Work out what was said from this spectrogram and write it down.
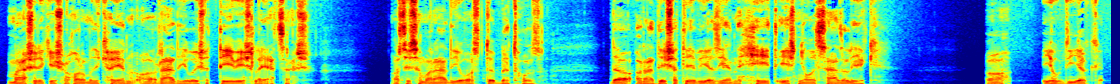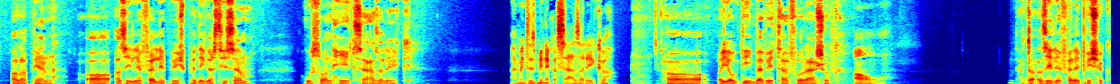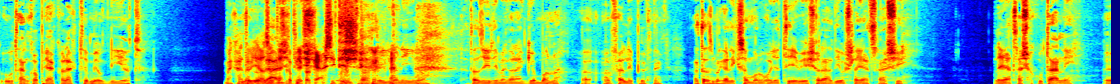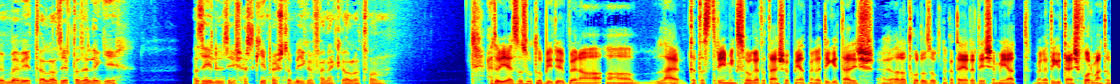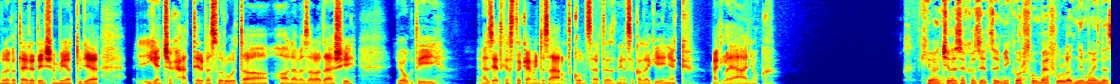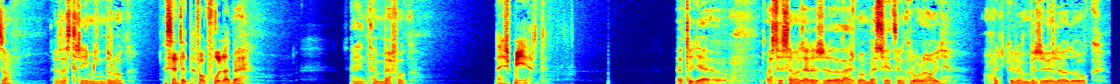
második és a harmadik helyen a rádió és a tévés lejátszás. Azt hiszem a rádió az többet hoz, de a, rádió és a tévé az ilyen 7 és 8 százalék a jogdíjak alapján, a, az élő fellépés pedig azt hiszem 27 százalék. Mármint ez minek a százaléka? A, a jogdíj bevételforrások. Ó, oh. Hát az élő felépések után kapják a legtöbb jogdíjat. meg hát Meg ugye a azután kapják a is. gázsit is. Így van, így van, így van. Tehát az éri meg a legjobban a, a, a fellépőknek. Hát az meg elég szomorú, hogy a tévé és a rádiós lejátszási lejátszások utáni bevétel azért az eléggé az élőzéshez képest a békafeneke alatt van. Hát ugye ez az utóbbi időkben a, a, tehát a streaming szolgáltatások miatt, meg a digitális adathordozóknak a terjedése miatt, meg a digitális formátumnak a terjedése miatt ugye igencsak háttérbe szorult a, a lemezaladási jogdíj. Ezért kezdtek el mind az állat koncertezni ezek a legények, meg leányok. Kíváncsi leszek azért, hogy mikor fog befulladni majd ez a, ez a streaming dolog. Szerinted be fog fulladni? Be. Szerintem befog. Na és miért? Hát ugye azt hiszem az előző adásban beszéltünk róla, hogy, hogy különböző előadók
